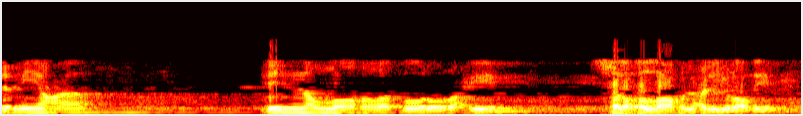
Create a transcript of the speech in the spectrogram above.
جميعا. إن الله غفور رحيم. صدق الله العلي العظيم.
